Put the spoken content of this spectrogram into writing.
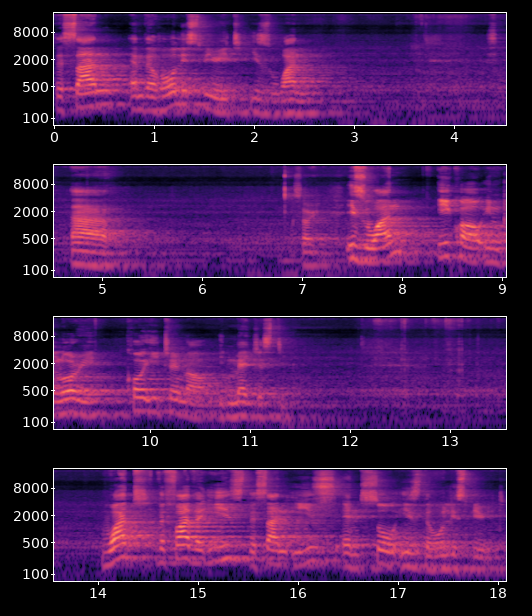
the Son, and the Holy Spirit is one. Uh, sorry, is one, equal in glory, co eternal in majesty. What the Father is, the Son is, and so is the Holy Spirit.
